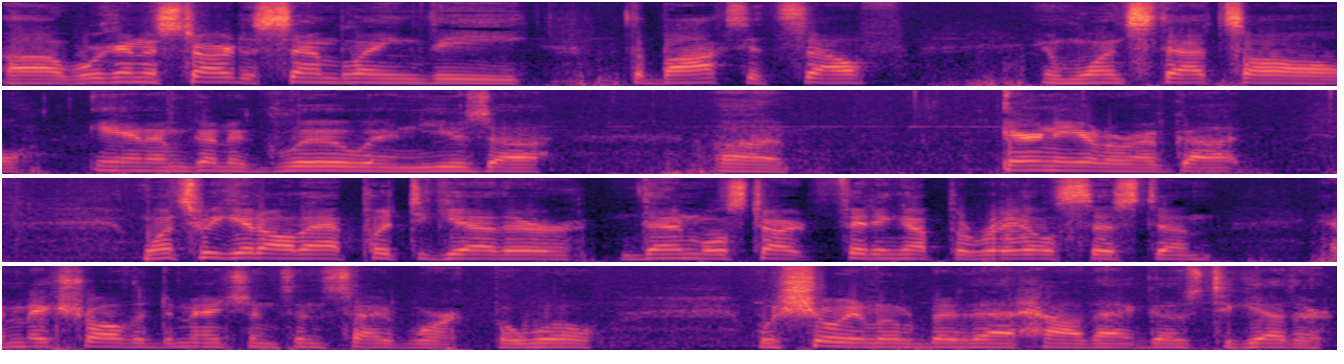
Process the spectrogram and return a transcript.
Uh, we're going to start assembling the, the box itself and once that's all in I'm going to glue and use a, a air nailer I've got once we get all that put together, then we'll start fitting up the rail system and make sure all the dimensions inside work. But we'll we'll show you a little bit of that how that goes together.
